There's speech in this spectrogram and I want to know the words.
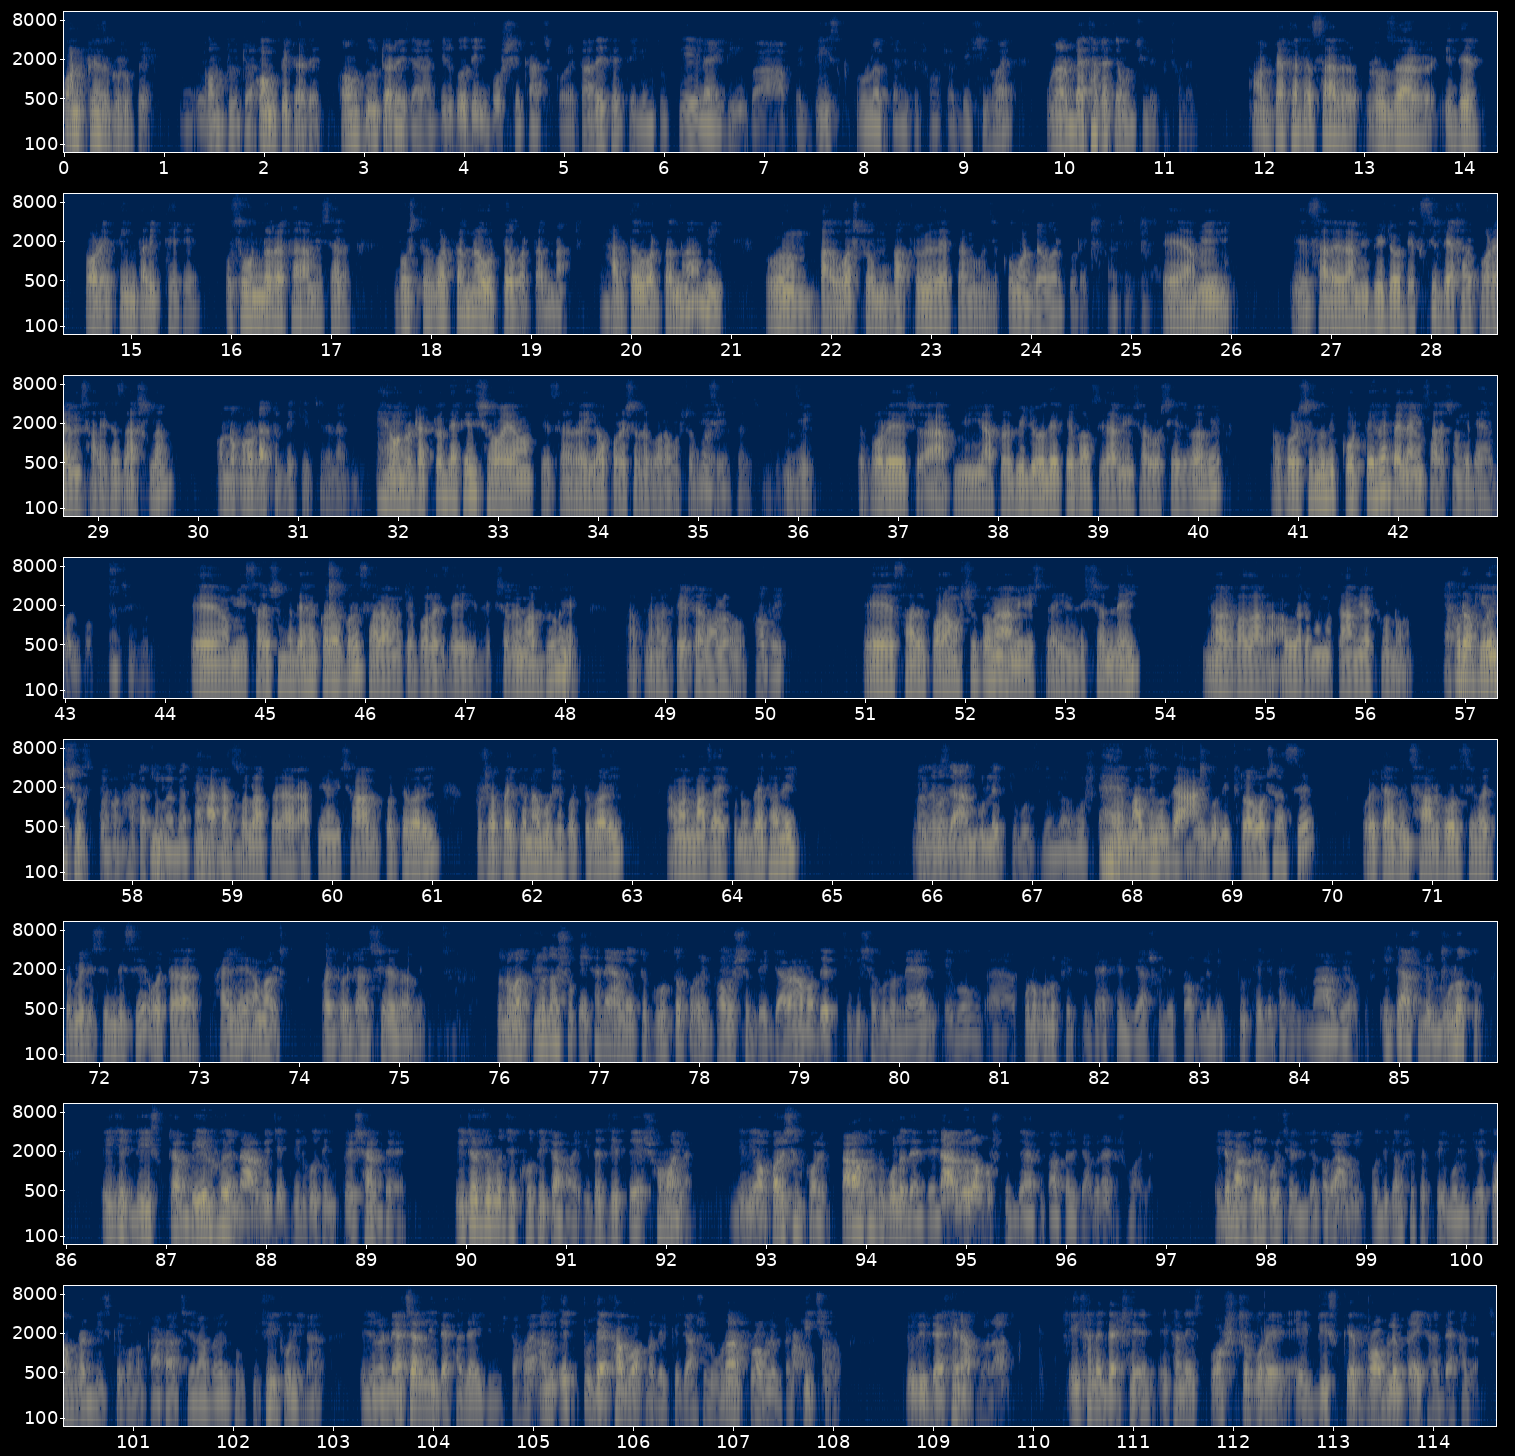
কনফারেন্স গ্রুপে কম্পিউটার কম্পিউটারে কম্পিউটারে যারা দীর্ঘদিন বসে কাজ করে তাদের ক্ষেত্রে কিন্তু পিএলআইডি বা আপনার ডিস্ক প্রলাপ জনিত সমস্যা বেশি হয়। ওনার ব্যথাটা কেমন ছিল একটু শোনেন। আমার ব্যথাটা স্যার রোজার ঈদের পরে তিন তারিখ থেকে। প্রচণ্ড ব্যথা। আমি স্যার বসতেও পারতাম না উঠতেও পারতাম না। হাঁটতেও পারতাম না। আমি ওয়াশরুম বাথরুমে যাইতাম ওই যে কোমর ব্যবহার করে। আচ্ছা আচ্ছা আচ্ছা। আমি স্যারের আমি ভিডিও দেখছি দেখার পরে আমি স্যারের কাছে আসলাম। অন্য কোনো ডাক্তার দেখিয়েছিলেন আগে? হ্যাঁ অন্য ডাক্তার দেখে সবাই আমাকে স্যার এই অপারেশনের পরামর্শ দিয়েছে। জি এরপরে আপনি আপনার ভিডিও দেখে ভাবছি আমি সর্বশেষভাবে অপারেশন যদি করতে হয় তাহলে আমি স্যারের সঙ্গে দেখা করব। এ, আমি স্যারের সঙ্গে দেখা করার পরে স্যার আমাকে বলে যে এই ইঞ্জেকশনের মাধ্যমে আপনার হয়তো এটা ভালো হবে। স্যারের পরামর্শ ক্রমে আমি ইঞ্জেকশন নেই। নেওয়ার পালা আল্লাহর রহমতে আমি এখনও পুরোপুরি সুস্থ। এখন হাঁটা চলা হ্যাঁ, হাঁটা চলাফেরা আপনি আমি স্বাভাবিক করতে পারি প্রসাব পায়খানা বসে করতে পারি আমার মাজায় কোনো ব্যথা নেই। মাঝে মাঝে আঙ্গুলে একটু বলছিলেন যে অবশ্যই হ্যাঁ মাঝে মধ্যে আঙ্গুল একটু অবশ আছে ওইটা এখন স্যার বলছে হয়তো মেডিসিন দিছে ওইটা খাইলে আমার হয়তো ওইটা সেরে যাবে। ধন্যবাদ। প্রিয় দর্শক, এখানে আমি একটা গুরুত্বপূর্ণ ইনফরমেশন দিই। যারা আমাদের চিকিৎসাগুলো নেন এবং কোনো কোনো ক্ষেত্রে দেখেন যে আসলে প্রবলেম একটু থেকে থাকে নার্ভে অবশ্য। এটা আসলে মূলত এই যে ডিস্কটা বের হয়ে নার্ভে যে দীর্ঘদিন প্রেসার দেয়, এটার জন্য যে ক্ষতিটা হয়, এটা যেতে সময় লাগে। যিনি অপারেশন করেন, তারাও কিন্তু বলে দেন যে নার্ভের অবশ্য কিন্তু এত তাড়াতাড়ি যাবে না, এটা সময় লাগে। এটা ভাগ্যের উপরে ছেড়ে দিলে, তবে আমি অধিকাংশ ক্ষেত্রেই বলি, যেহেতু আমরা ডিস্কে কোনো কাটা, ছেঁড়া বা এরকম কিছুই করি না এই জন্য ন্যাচারালি দেখা যায় এই জিনিসটা হয়। আমি একটু দেখাবো আপনাদেরকে যে আসলে ওনার প্রবলেমটা কি ছিল। যদি দেখেন আপনারা, এখানে দেখেন, এখানে স্পষ্ট করে এই ডিস্কের প্রবলেমটা এখানে দেখা যাচ্ছে।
